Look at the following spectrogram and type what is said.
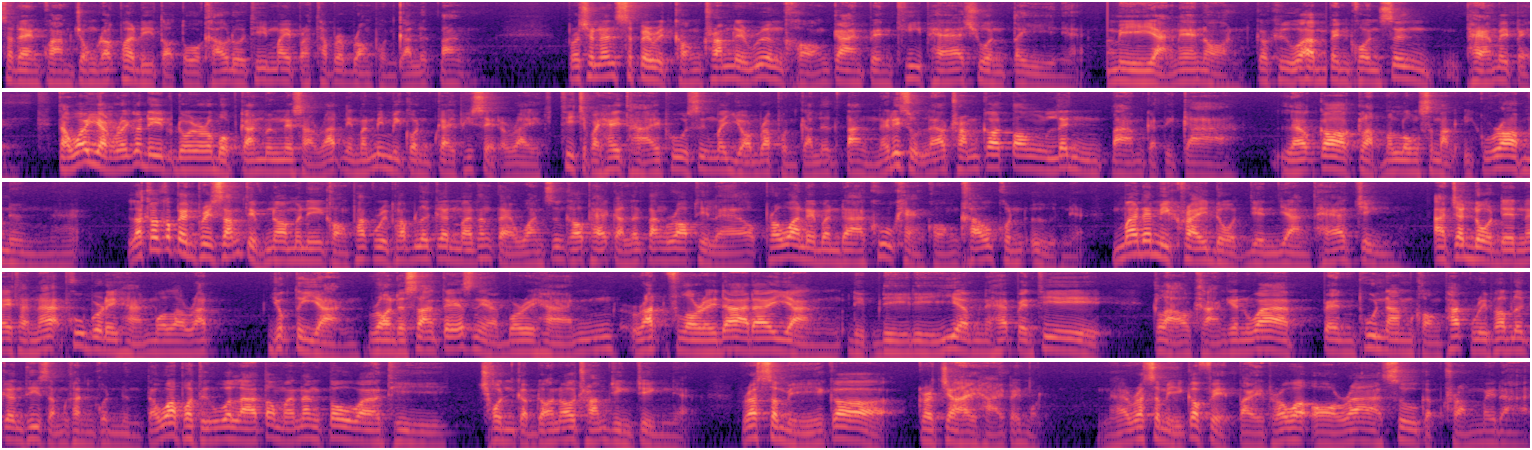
แสดงความจงรักภักดีต่อตัวเขาโดยที่ไม่ประทับรับรองผลการเลือกตั้ง เพราะฉะนั้นสปิริตของทรัมป์ในเรื่องของการเป็นขี้แพ้ชวนตีเนี่ยมีอย่างแน่นอนก็คือว่าเป็นคนซึ่งแพ้ไม่เป็น แต่ว่าอย่างไรก็ดีโดยระบบการเมืองในสหรัฐเนี่ยมันไม่มีกลไกพิเศษอะไร ที่จะไปให้ท้ายผู้ซึ่งไม่ยอมรับผลการเลือกตั้ง ในที่สุดแล้วทรัมป์ก็ต้องเล่นตามกติกา แล้วก็กลับมาลงสมัครอีกรอบหนึ่งนะฮะแล้วเขาก็เป็น presumptive nominee ของพรรค Republican มาตั้งแต่วันซึ่งเขาแพ้การเลือกตั้งรอบที่แล้ว เพราะว่าในบรรดาคู่แข่งของเขาคนอื่นเนี่ยไม่ได้มีใครโดดเด่นอย่างแท้จริง อาจจะโดดเด่นในฐานะผู้บริหารมลรัฐยกตัวอย่างรอนเดซานเตสเนี่ยบริหารรัฐฟลอริดาได้อย่างดิบดีดีเยี่ยมนะฮะเป็นที่กล่าวขานกันว่าเป็นผู้นำของพรรค Republican ที่สำคัญคนหนึ่ง แต่ว่าพอถึงเวลาต้องมานั่งโต้วาทีชนกับโดนัลด์ทรัมป์จริง ๆ เนี่ย รัศมีก็กระจายหายไปหมดนะฮะรัศมีก็เฟดไปเพราะว่าออร่าสู้กับทรัมป์ไม่ได้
